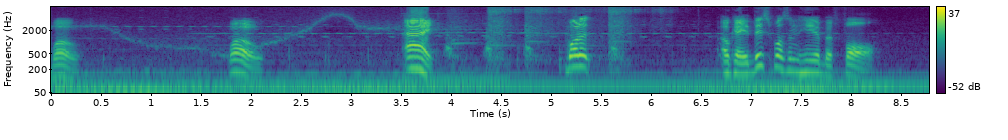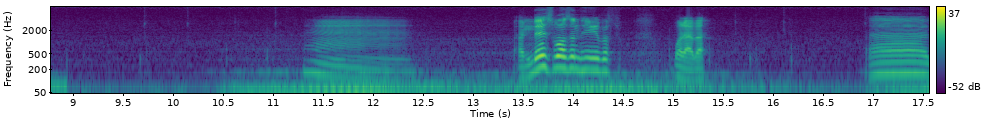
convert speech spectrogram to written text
Whoa. Whoa. Hey! What a... Okay, this wasn't here before. Hmm... And this wasn't here before... Whatever. Uh...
